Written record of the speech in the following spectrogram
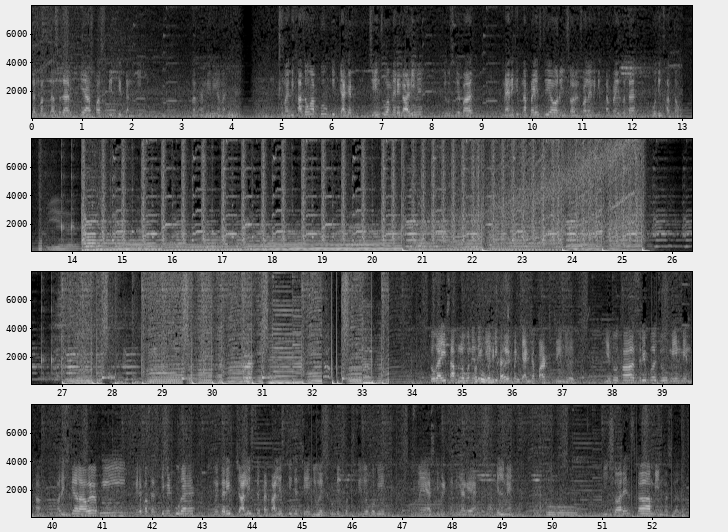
लगभग दस हज़ार के आसपास की थी टंकी उतना ध्यान नहीं दिया मैं। तो मैं दिखाता हूँ आपको कि क्या क्या चेंज हुआ मेरे गाड़ी में, फिर उसके बाद मैंने कितना प्राइस दिया और इंश्योरेंस वाले ने कितना प्राइस बताया, वो दिखाता हूँ। ये गाइस आप लोगों ने देख लिया कि बुलेट में क्या क्या पार्ट चेंज हुए। ये तो था सिर्फ़ जो मेन मेन था। और इसके अलावा भी मेरे पास एस्टिमेट पूरा है उसमें करीब 40 से 45 चीज़ें चेंज हुए। छोटी छोटी चीज़ों को भी उसमें एस्टिमेट में दिया गया है बिल में। तो इंश्योरेंस का मेन मसला था।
